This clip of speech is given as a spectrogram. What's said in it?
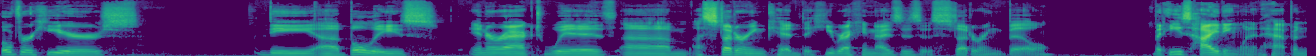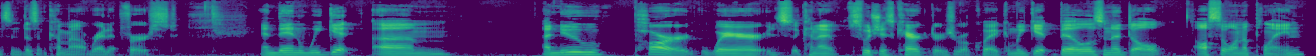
overhears the uh, bullies interact with um, a stuttering kid that he recognizes as stuttering Bill. But he's hiding when it happens and doesn't come out right at first. And then we get um, a new part where it's kind of switches characters real quick, and we get Bill as an adult, also on a plane,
